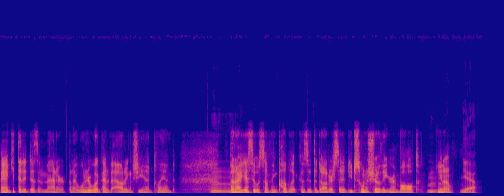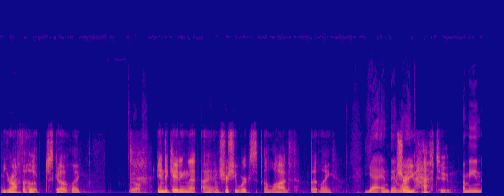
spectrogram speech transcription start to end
I get that it doesn't matter, but I wonder what kind of outing she had planned. Mm, But I guess it was something public because the daughter said, "You just want to show that you're involved. mhm. You know, yeah, you're off the hook. Just go." Like Ugh. indicating that I, I'm sure she works a lot, but like yeah, and then I'm sure like, you have to. I mean,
